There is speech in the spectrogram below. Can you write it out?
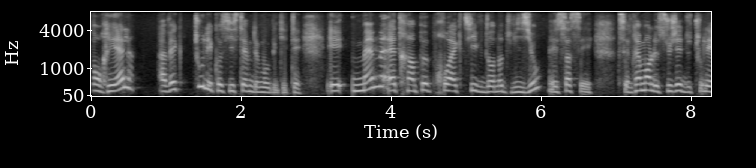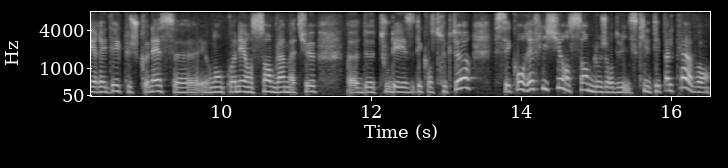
temps réel avec tout l'écosystème de mobilité. Et même être un peu proactif dans notre vision, et ça c'est, c'est vraiment le sujet de tous les RD que je connaisse, euh, et on en connaît ensemble, hein, Mathieu, euh, de tous les, constructeurs, c'est qu'on réfléchit ensemble aujourd'hui, ce qui n'était pas le cas avant.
